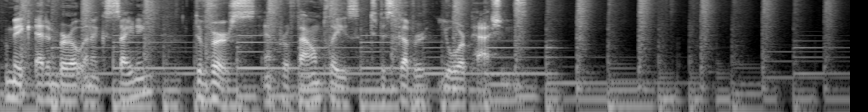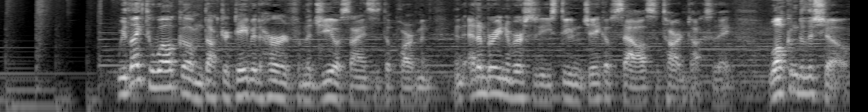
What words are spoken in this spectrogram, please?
who make Edinboro an exciting, diverse, and profound place to discover your passions. We'd like to welcome Dr. David Hurd from the Geosciences Department and Edinboro University student Jacob Salas to Tartan Talks today. Welcome to the show.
